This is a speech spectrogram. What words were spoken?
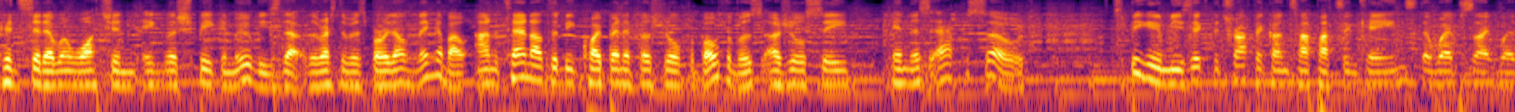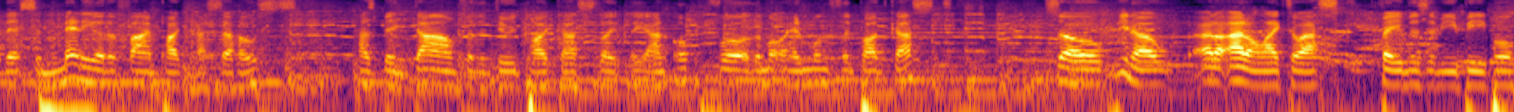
consider when watching English speaking movies that the rest of us probably don't think about. And it turned out to be quite beneficial for both of us, as you'll see in this episode. Speaking of music, the traffic on Top Hats and Canes, the website where this and many other fine podcaster hosts, has been down for the Dude podcast lately and up for the Motorhead Monthly podcast. So, you know, I don't, I don't like to ask favors of you people,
